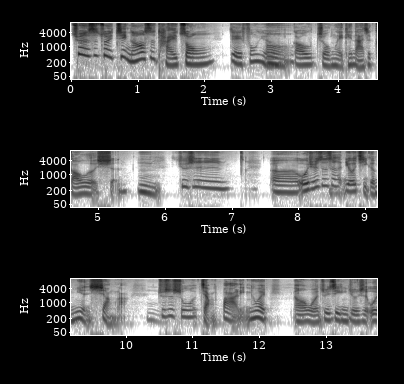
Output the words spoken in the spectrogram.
居然是最近，然后是台中，对，丰原高中，哎，天哪，是高二生，嗯，就是，呃，我觉得这是有几个面向啦，就是说讲霸凌，因为呃，我们最近就是我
